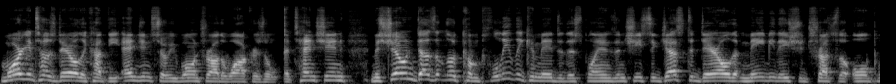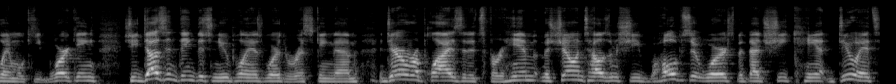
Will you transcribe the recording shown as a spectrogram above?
Morgan tells Daryl to cut the engine so he won't draw the walkers' attention attention. Michonne doesn't look completely committed to this plan, and she suggests to Daryl that maybe they should trust the old plan will keep working. She doesn't think this new plan is worth risking them. Daryl replies that it's for him. Michonne tells him she hopes it works, but that she can't do it.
